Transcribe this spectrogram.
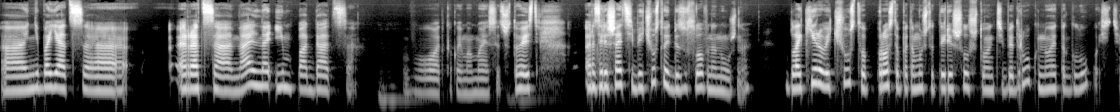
а, не бояться рационально им податься. Вот какой мой месседж. То есть разрешать себе чувствовать, безусловно, нужно. Блокировать чувства просто потому, что ты решил, что он тебе друг, но это глупость.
